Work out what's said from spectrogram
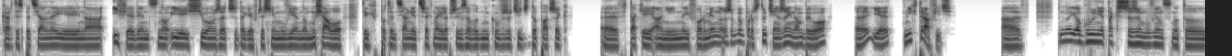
karty specjalnej na IFie, więc no i jej siłą rzeczy, tak jak wcześniej mówiłem, no musiało tych potencjalnie trzech najlepszych zawodników wrzucić do paczek e, w takiej, a nie innej formie, no żeby po prostu ciężej nam było e, je nich trafić. E, No i ogólnie tak szczerze mówiąc, no to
